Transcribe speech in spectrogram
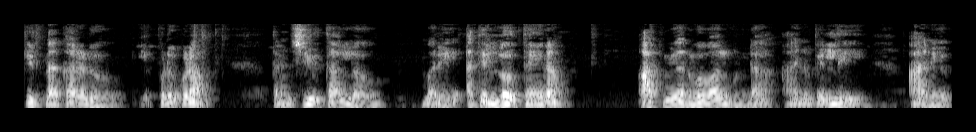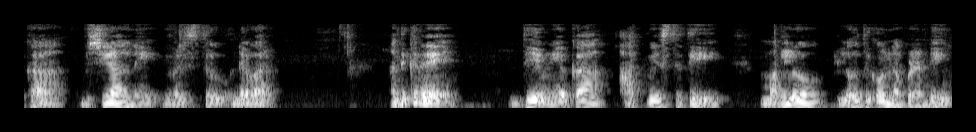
కీర్తనకారుడు ఎప్పుడు కూడా తన జీవితాల్లో మరి అతి లోతైన ఆత్మీయ అనుభవాలు గుండా ఆయన వెళ్ళి ఆయన యొక్క విషయాల్ని వివరిస్తూ ఉండేవారు. అందుకనే దేవుని యొక్క ఆత్మీయ స్థితి మనలో లోతుగా ఉన్నప్పుడండి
